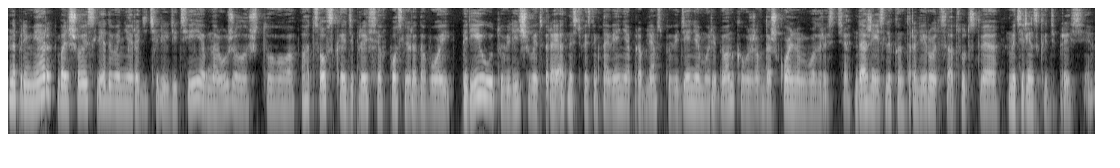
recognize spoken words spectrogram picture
Например, большое исследование родителей и детей обнаружило, что отцовская депрессия в послеродовой такой период увеличивает вероятность возникновения проблем с поведением у ребенка уже в дошкольном возрасте, даже если контролируется отсутствие материнской депрессии.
